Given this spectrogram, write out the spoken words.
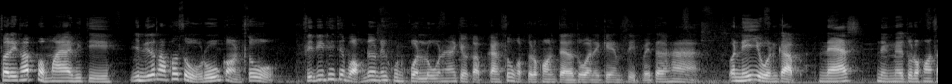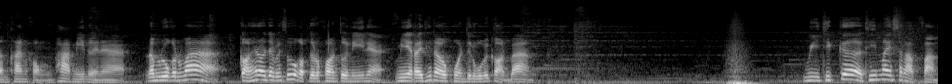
สวัสดีครับ ผม MyIPG ยินดีต้อนรับเข้าสู่รู้ก่อนสู้ ซีรีส์ที่จะบอกเรื่องที่คุณควรรู้นะฮะ เกี่ยวกับการสู้กับตัวละครแต่ละตัวในเกม Street Fighter 5 วันนี้อยู่กันกับ Nash หนึ่งในตัวละครสำคัญของภาคนี้เลยนะฮะเรามาดูกันว่าก่อนที่เราจะไปสู้กับตัวละครตัวนี้เนี่ยมีอะไรที่เราควรจะรู้ไว้ก่อนบ้าง V Trigger ที่ไม่สลับฝั่ง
